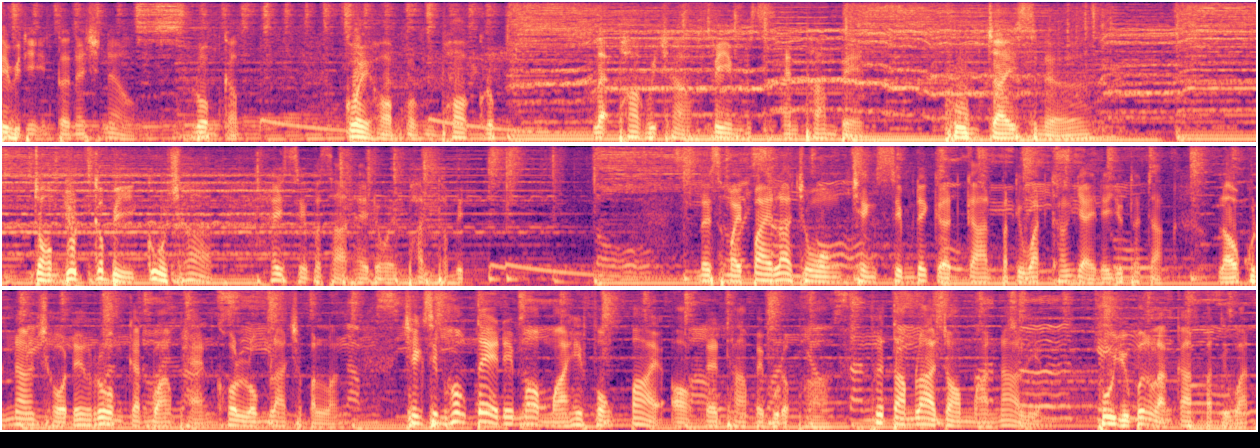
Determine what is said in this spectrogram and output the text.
CVD International ร่วมกับกล้วยหอมของคุณพ่อกรุ๊ปและภาควิชาฟิล์มส์แอนด์ทามเบสภูมิใจเสนอ จอมยุทธกระบี่กู้ชาติ ให้เสียงภาษาไทยโดยพันธมิตร ในสมัยปลายราชวงศ์เชงซิมได้เกิดการปฏิวัติครั้งใหญ่ในยุทธจักรเหล่าขุนนางโฉดได้ร่วมกันวางแผนโค่นล้มราชบัลลังก์เชงซิมฮ่องเต้ได้มอบหมายให้ฟงป้ายออกเดินทางไปบุรพาเพื่อตามล่าจอมมารหน้าเหลี่ยมผู้อยู่เบื้องหลังการปฏิวัติ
